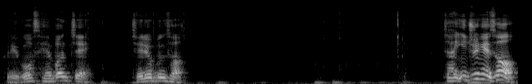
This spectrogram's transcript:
그리고 세 번째, 재료 분석. 자, 이 중에서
